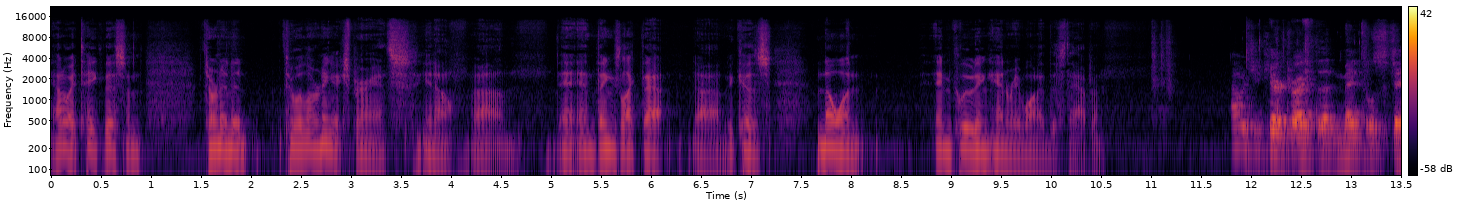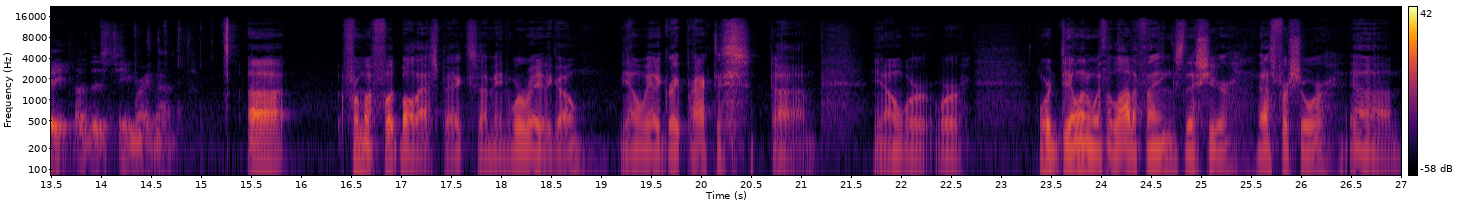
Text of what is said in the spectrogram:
how do I take this and turn it into a learning experience? You know, um, and, and, things like that, uh, because no one, including Henry, wanted this to happen. How would you characterize the mental state of this team right now? Uh, from a football aspect, I mean, we're ready to go. You know, we had a great practice. Um, you know, we're we're we're dealing with a lot of things this year. That's for sure. Um,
